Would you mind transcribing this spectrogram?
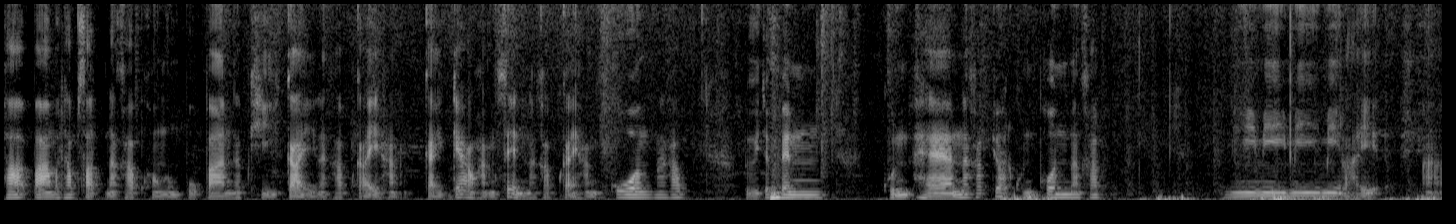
พระปางประทับสัตว์นะครับ ของหลวงปู่ปานครับขี่ไก่นะครับ ไก่หางไก่แก้วหางเส้นนะครับ ไก่หางพวงนะครับ หรือจะเป็นขุนแผนนะครับ ยอดขุนพลนะครับ มีมีมีมีหลายอ่า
